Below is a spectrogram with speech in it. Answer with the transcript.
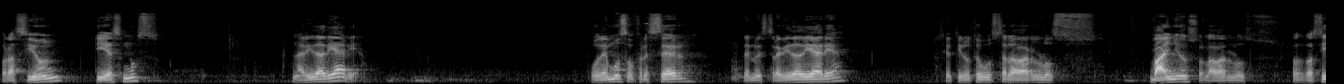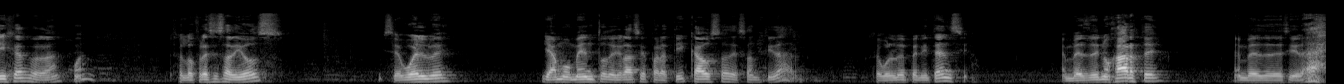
oración, diezmos, la vida diaria. Podemos ofrecer de nuestra vida diaria, si a ti no te gusta lavar los baños o lavar los, las vasijas, ¿verdad? Bueno, se lo ofreces a Dios y se vuelve ya momento de gracia para ti, causa de santidad. Se vuelve penitencia. En vez de enojarte, en vez de decir, ah,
